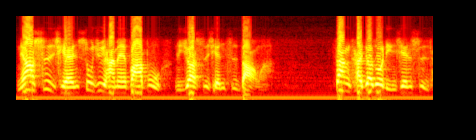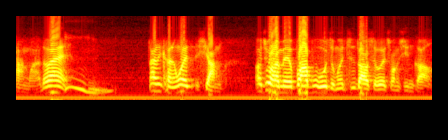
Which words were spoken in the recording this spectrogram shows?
你要事前数据还没发布，你就要事先知道嘛，这样才叫做领先市场嘛，对不对？嗯。那你可能会想，啊，就还没发布，我怎么会知道谁会创新高？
